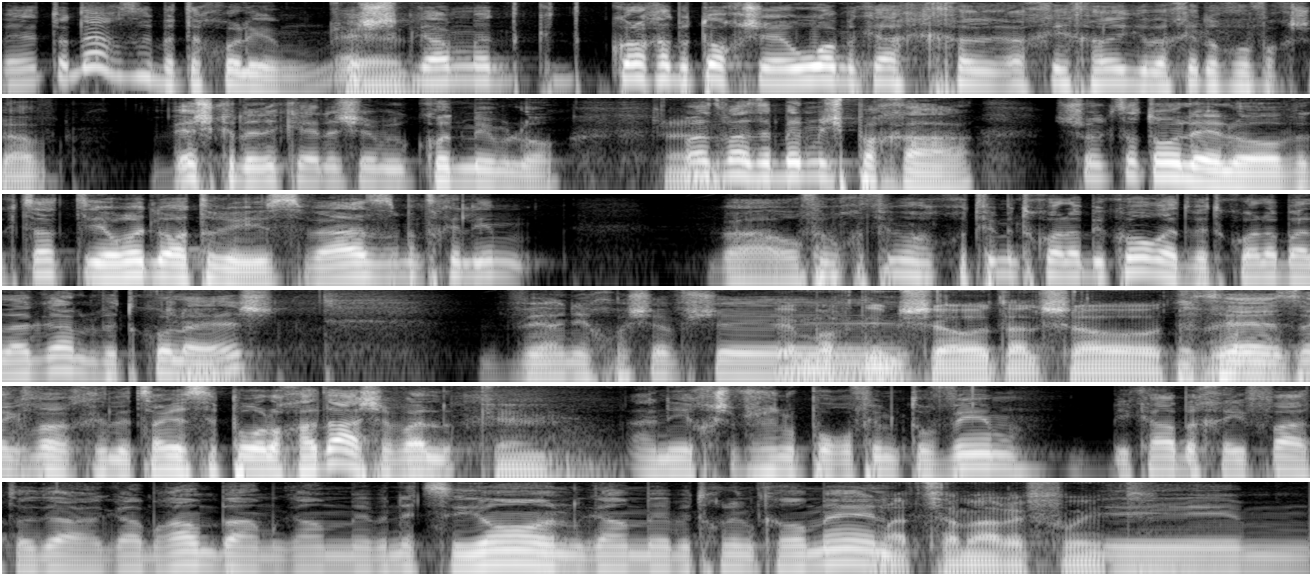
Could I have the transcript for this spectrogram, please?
ואתה יודע איך זה בתי חולים. כן. יש גם, כל אחד בטוח שהוא המקרה הכי חר- הכי חריג והכי דחוף עכשיו. ויש כנראה כאלה שהם קודמים לו. כן. ואז איזה בן משפחה, שקצת עולה לו, וקצת יורד לו התריס, ואז מתחילים, והרופאים חוטפים, חוטפים את כל הביקורת, ואת כל הבלאגן, ואת כל כן. ואני חושב ש... הם עובדים שעות על שעות. וזה ו- זה כבר, לצערי, סיפור לא חדש, אבל כן, אני חושב שיש לנו פה רופאים טובים, בעיקר בחיפה, אתה יודע, גם רמב"ם, גם בני ציון, גם בית חולים כרמל. מעצמה רפואית. אמ,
